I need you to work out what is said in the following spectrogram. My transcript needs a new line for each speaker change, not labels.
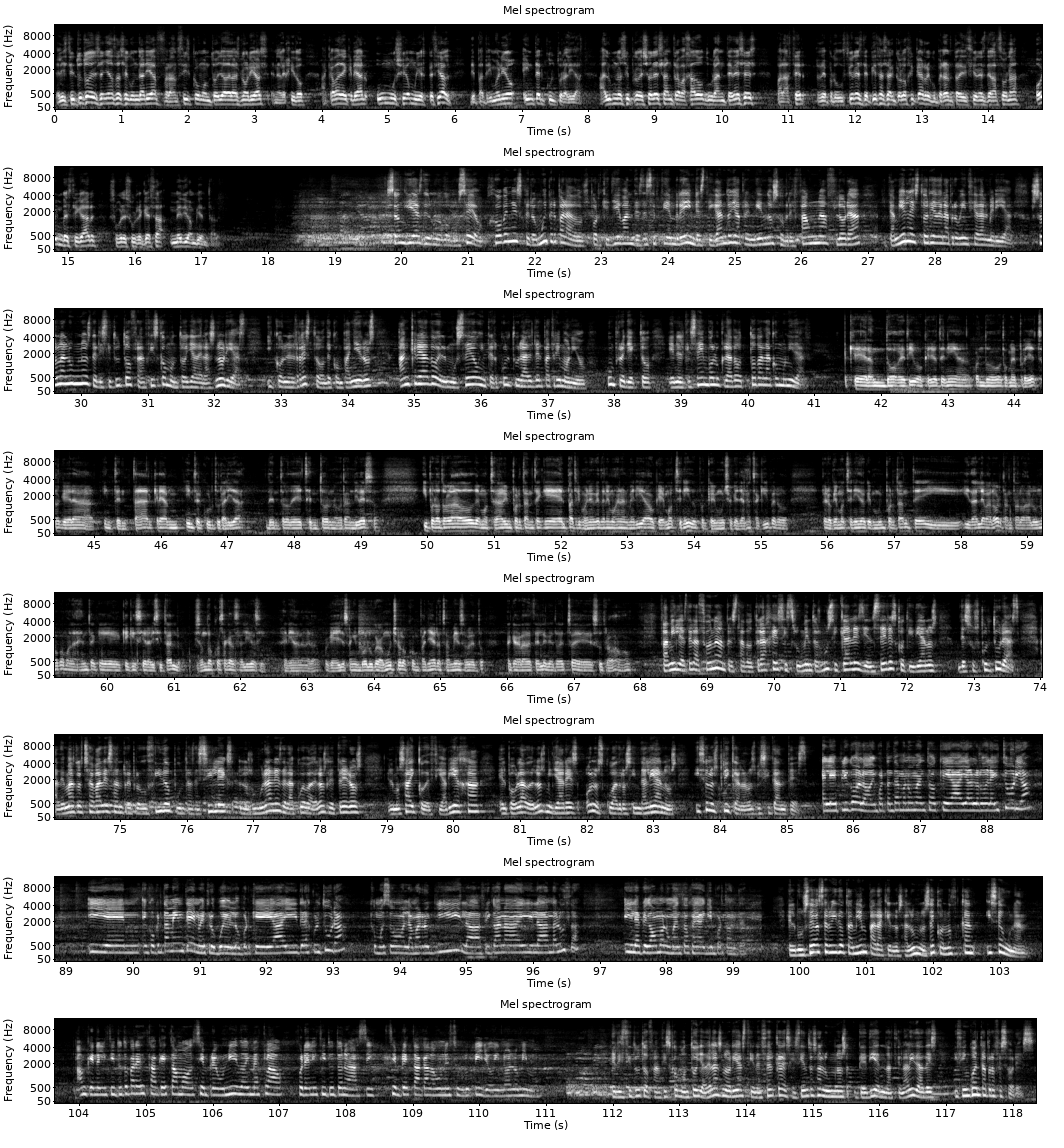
El Instituto de Enseñanza Secundaria Francisco Montoya de las Norias, en el Ejido, acaba de crear un museo muy especial de patrimonio e interculturalidad. Alumnos y profesores han trabajado durante meses para hacer reproducciones de piezas arqueológicas, recuperar tradiciones de la zona o investigar sobre su riqueza medioambiental.
Son guías de un nuevo museo, jóvenes pero muy preparados porque llevan desde septiembre investigando y aprendiendo sobre fauna, flora y también la historia de la provincia de Almería. Son alumnos del Instituto Francisco Montoya de las Norias y con el resto de compañeros han creado el Museo Intercultural del Patrimonio, un proyecto en el que se ha involucrado toda la comunidad
que eran dos objetivos que yo tenía cuando tomé el proyecto, que era intentar crear interculturalidad dentro de este entorno tan diverso y por otro lado demostrar lo importante que es el patrimonio que tenemos en Almería o que hemos tenido, porque hay mucho que ya no está aquí, pero, pero que hemos tenido que es muy importante y, darle valor tanto a los alumnos como a la gente que, quisiera visitarlo. Y son dos cosas que han salido así, genial, la verdad, porque ellos se han involucrado mucho, los compañeros también sobre todo. Hay que agradecerle que todo esto es su trabajo.
Familias de la zona han prestado trajes, instrumentos musicales y enseres cotidianos de sus culturas. Además, los chavales han reproducido puntas de sílex, los murales de la Cueva de los Letreros, el mosaico de Vieja, el poblado de los Millares o los cuadros indalianos y se lo explican a los visitantes.
Le explico los importantes monumentos que hay a lo largo de la historia y en, concretamente en nuestro pueblo, porque hay tres culturas, como son la marroquí, la africana y la andaluza, y le explicamos monumentos que hay aquí importantes.
El museo ha servido también para que los alumnos se conozcan y se unan
aunque en el instituto parezca que estamos siempre unidos y mezclados, fuera del instituto no es así. Siempre está cada uno en su grupillo y no es lo mismo.
El Instituto Francisco Montoya de las Norias tiene cerca de 600 alumnos de 10 nacionalidades y 50 profesores.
